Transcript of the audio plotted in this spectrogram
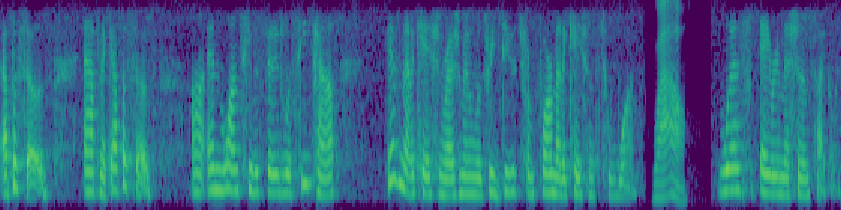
episodes, apneic episodes. Uh, and once he was fitted with CPAP, his medication regimen was reduced from four medications to one. Wow. With a remission in cycling.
